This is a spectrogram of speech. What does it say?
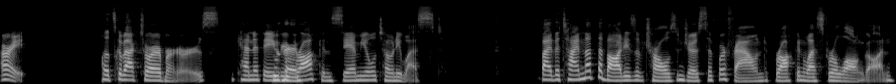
All right. Let's go back to our murderers Kenneth Avery Okay. Brock and Samuel Tony West. By the time that the bodies of Charles and Joseph were found, Brock and West were long gone.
